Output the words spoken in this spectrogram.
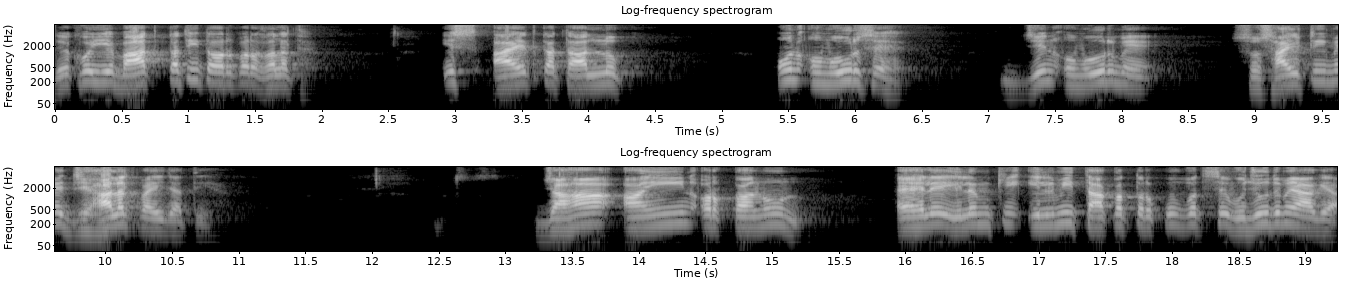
دیکھو، یہ بات قطعی طور پر غلط ہے۔ اس آیت کا تعلق ان امور سے ہے جن امور میں سوسائٹی میں جہالت پائی جاتی ہے۔ جہاں آئین اور قانون اہل علم کی علمی طاقت اور قوت سے وجود میں آ گیا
